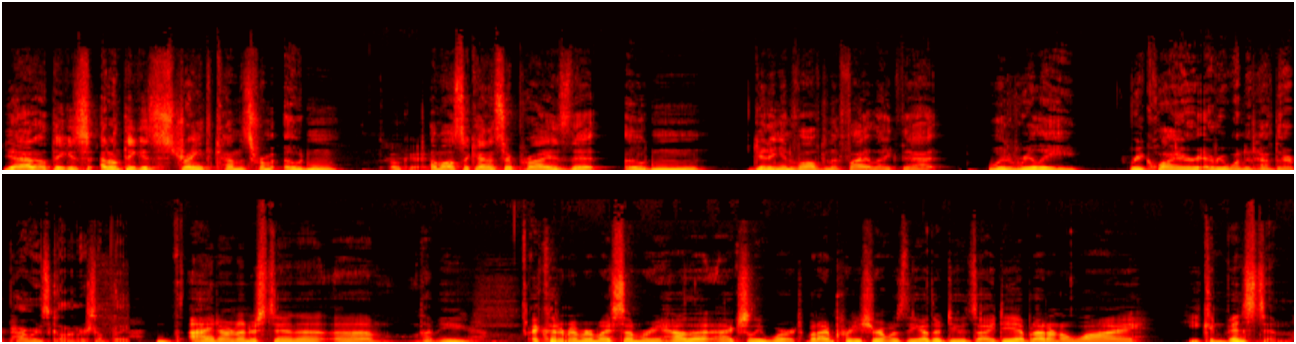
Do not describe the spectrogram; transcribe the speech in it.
Yeah, I don't think his I don't think his strength comes from Odin. Okay. I'm also kind of surprised that Odin getting involved in a fight like that would really require everyone to have their powers gone or something. I don't understand that. Um, let me. I couldn't remember my summary how that actually worked, but I'm pretty sure it was the other dude's idea. But I don't know why he convinced him.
